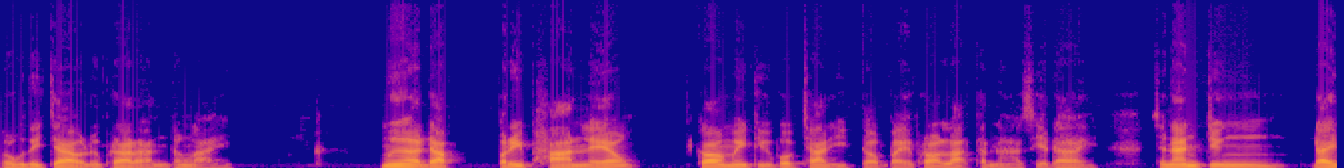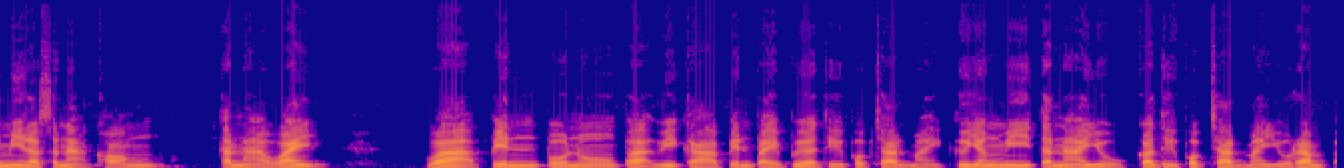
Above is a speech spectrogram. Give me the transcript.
พระพุทธเจ้าหรือพระอรหันต์ทั้งหลาย เมื่อดับปริพานแล้วก็ไม่ถือภพชาติอีกต่อไป เพราะละตัณหาเสียได้ ฉะนั้นจึงได้มีลักษณะของตัณหาไว้ว่าเป็นโปโนพระวิกาเป็นไปเพื่อถือภพชาติใหม่ คือยังมีตัณหาอยู่ก็ถือภพชาติใหม่อยู่ร่ำไป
